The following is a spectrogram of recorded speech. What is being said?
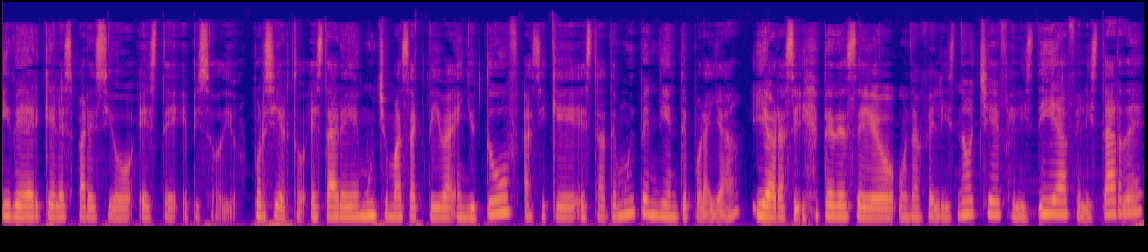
y ver qué les pareció este episodio. Por cierto, estaré mucho más activa en YouTube, así que estate muy pendiente por allá. Y ahora sí, te deseo una feliz noche, feliz día, feliz tarde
